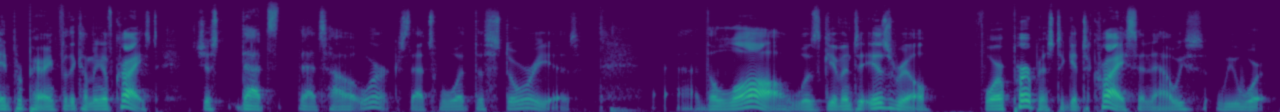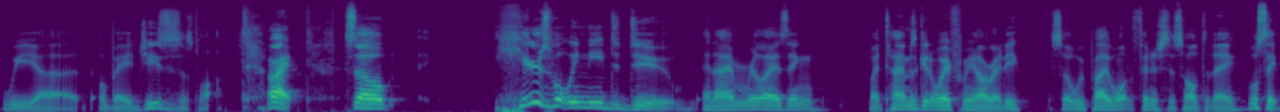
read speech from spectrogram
in preparing for the coming of Christ. Just that's that's how it works. That's what the story is. Uh, the law was given to Israel for a purpose to get to Christ, and now we we we uh, obey Jesus' law. All right, so here's what we need to do, and I'm realizing my time is getting away from me already, so we probably won't finish this all today. We'll see.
